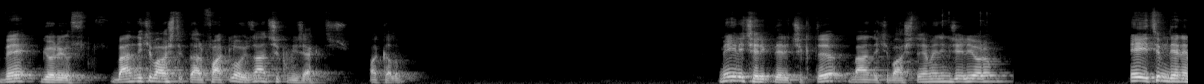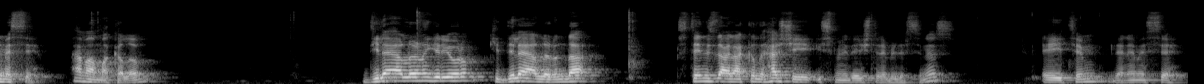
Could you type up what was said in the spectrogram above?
ve görüyorsunuz. Bendeki başlıklar farklı o yüzden çıkmayacaktır. Bakalım. Mail içerikleri çıktı. Bendeki başlığı hemen inceliyorum. Eğitim denemesi. Hemen bakalım. Dil ayarlarına giriyorum ki dil ayarlarında sitenizle alakalı her şeyi ismini değiştirebilirsiniz. Eğitim denemesi.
